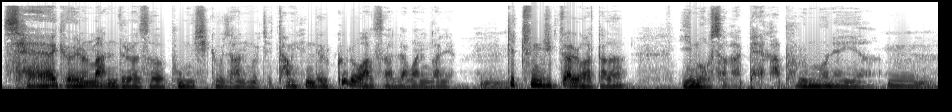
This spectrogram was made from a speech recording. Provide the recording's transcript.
새 교회를 만들어서 붕시키고자 하는 거지. 당신들 끌어와서 하려고 하는 거 아니야. 음. 이렇게 중직자를 왔다가 이 목사가 배가 부른 모양이야. 음.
